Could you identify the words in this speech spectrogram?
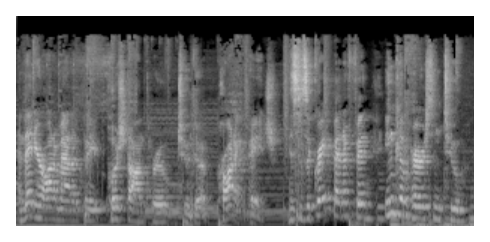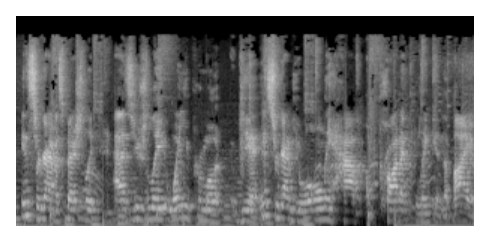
and then you're automatically pushed on through to the product page. This is a great benefit in comparison to Instagram especially as usually when you promote via Instagram, you will only have a product link in the bio.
